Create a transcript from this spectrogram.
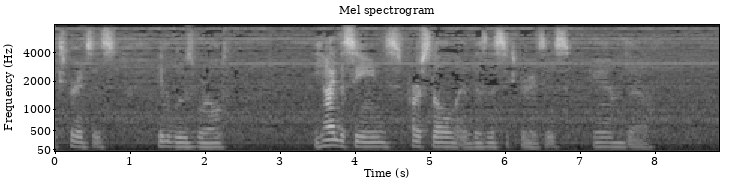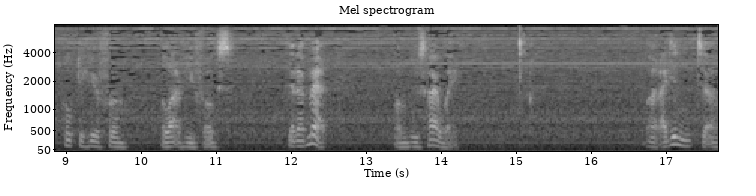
experiences in the blues world, behind the scenes, personal and business experiences, and uh, hope to hear from a lot of you folks that I've met on Blues Highway. But I didn't uh,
